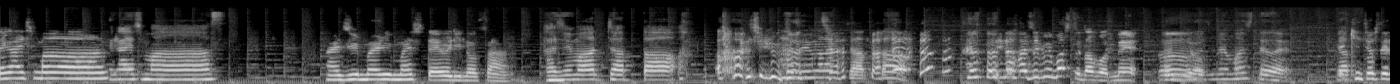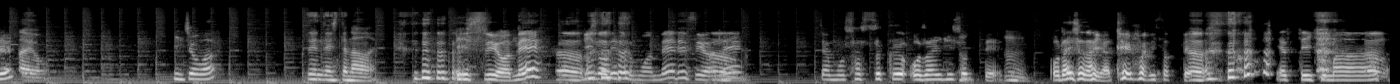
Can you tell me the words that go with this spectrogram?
お願いしまオお願いします。す。始まりましたよ、りのさん。始まっちゃった。始まっちゃった。りの、初めましてだもんね。うん、初めまして緊張してる？緊張は？全然してない。ですよね。うんですもんね。ですよね。じゃあもう早速お題に沿って、うん。お題じゃないや、テーマに沿ってうん。やっていきます。お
